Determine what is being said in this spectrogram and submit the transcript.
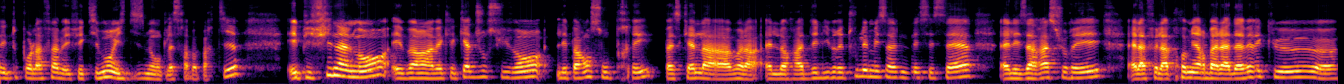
et tout pour la femme, effectivement, ils se disent, mais on ne te laissera pas partir. Et puis finalement, eh ben, avec les quatre jours suivants, les parents sont prêts parce qu'elle a, voilà, elle leur a délivré tous les messages nécessaires, elle les a rassurés, elle a fait la première balade avec eux, euh,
